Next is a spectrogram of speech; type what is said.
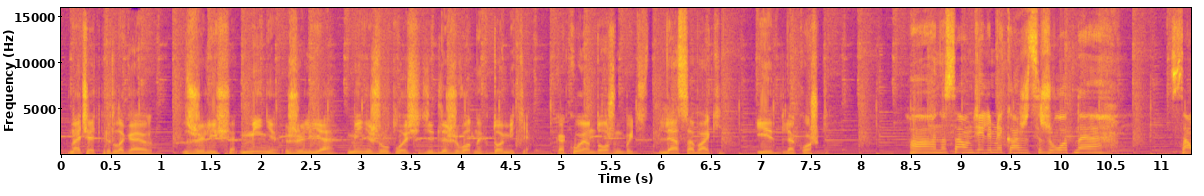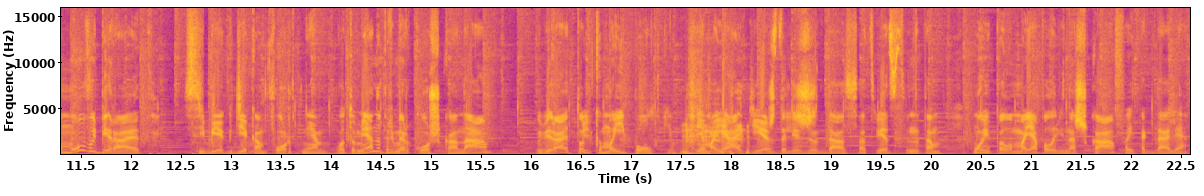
Начать предлагаю с жилища, мини-жилья, мини-жилплощади для животных, домики. Какой он должен быть для собаки и для кошки? А, на самом деле, мне кажется, животное само выбирает себе, где комфортнее. Вот у меня, например, кошка, она выбирает только мои полки, где моя одежда лежит, да, соответственно, там мой, моя половина шкафа и так далее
